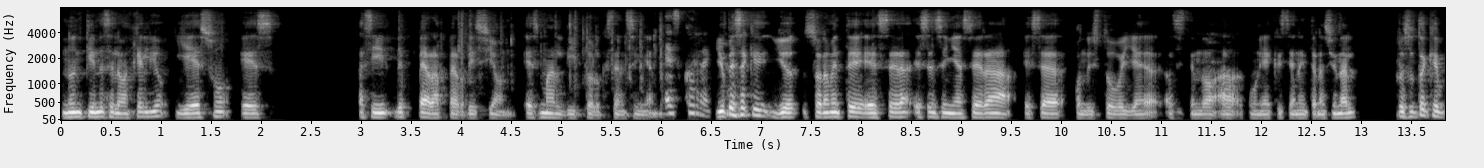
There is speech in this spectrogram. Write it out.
No entiendes el evangelio y eso es así de para perdición. Es maldito lo que está enseñando. Es correcto. Yo pensé que yo solamente esa, esa enseñanza era esa cuando estuve ya asistiendo a comunidad cristiana internacional. Resulta que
